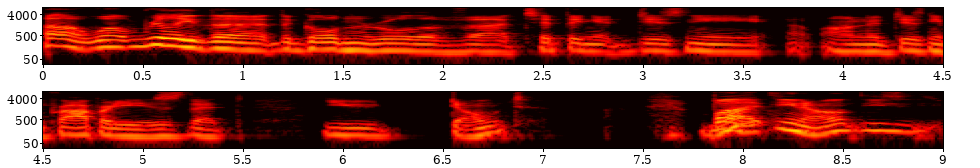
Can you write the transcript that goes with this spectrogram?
Oh well, really the the golden rule of uh, tipping at Disney uh, on a Disney property is that you don't. But What? you know, these,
